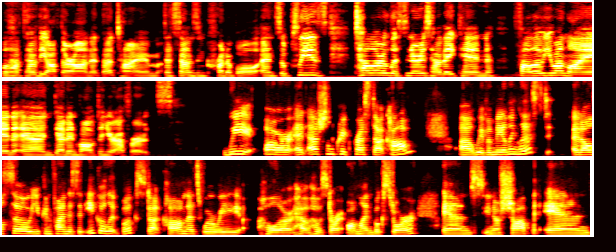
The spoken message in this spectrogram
we'll have to have the author on at that time. That sounds incredible. And so please tell our listeners how they can follow you online and get involved in your efforts. We are at ashlandcreekpress.com. Uh, we have a mailing list. And also, you can find us at ecolitbooks.com. That's where we our, host our online bookstore and you know shop. And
